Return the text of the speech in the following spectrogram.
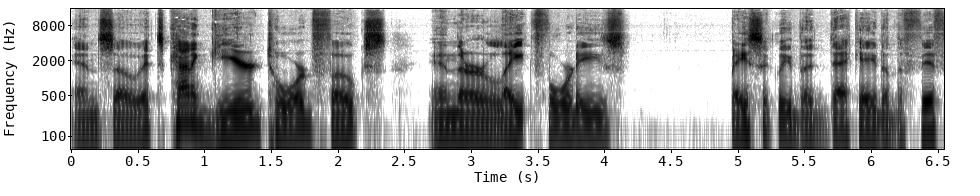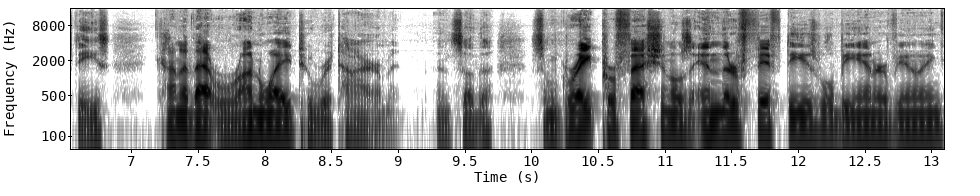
And so it's kind of geared toward folks in their late 40s, basically the decade of the 50s, kind of that runway to retirement. And so the some great professionals in their 50s will be interviewing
